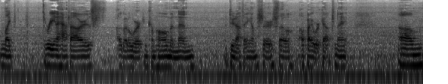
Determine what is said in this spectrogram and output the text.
like three and a half hours. I'll go to work and come home and then do nothing, I'm sure. So I'll probably work out tonight. Um,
